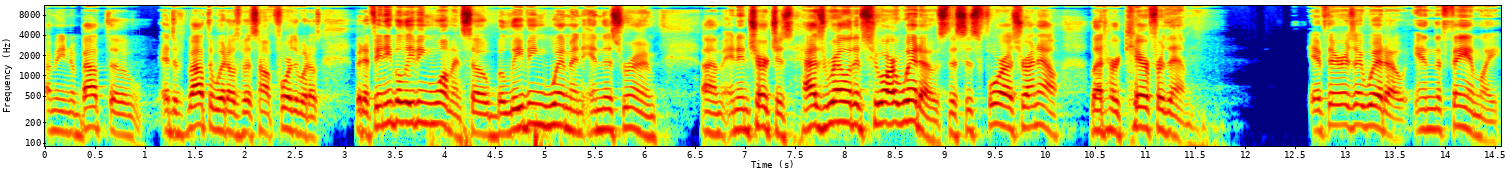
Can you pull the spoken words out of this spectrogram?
I mean, about the, it's about the widows, but it's not for the widows. But if any believing woman, so believing women in this room um, and in churches, has relatives who are widows, this is for us right now, let her care for them. If there is a widow in the family,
